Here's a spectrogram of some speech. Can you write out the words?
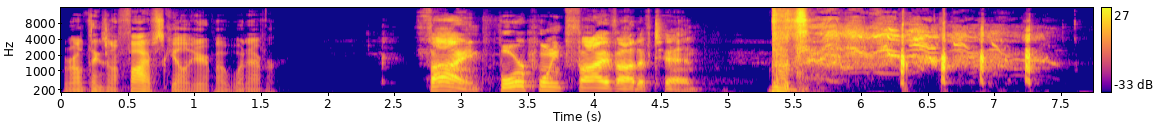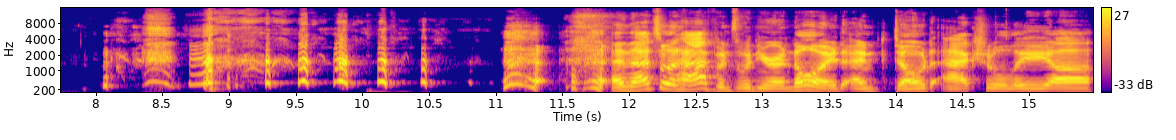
We're on things on a five scale here, but whatever. Fine, 4.5 out of 10. and that's what happens when you're annoyed and don't actually uh,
